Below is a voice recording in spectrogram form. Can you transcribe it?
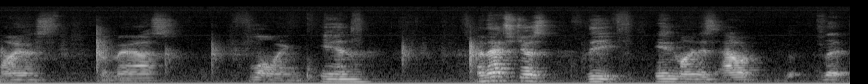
minus the mass flowing in. And that's just the in minus out, the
